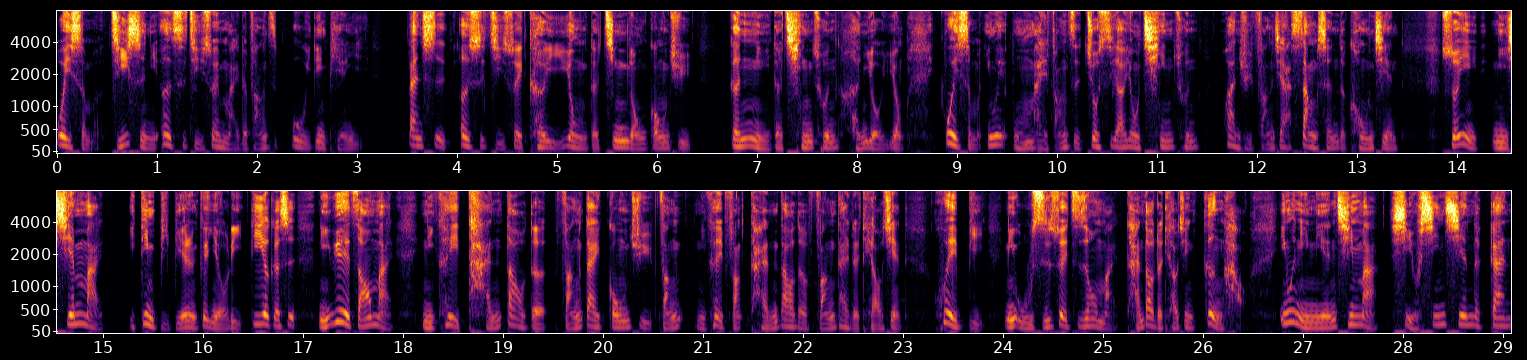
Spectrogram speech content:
为什么？即使你二十几岁买的房子不一定便宜，但是二十几岁可以用的金融工具跟你的青春很有用。为什么？因为我们买房子就是要用青春换取房价上升的空间，所以你先买。一定比别人更有利。第二个是你越早买，你可以谈到的房贷工具房，你可以房谈到的房贷的条件，会比你五十岁之后买谈到的条件更好。因为你年轻嘛，是有新鲜的肝，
